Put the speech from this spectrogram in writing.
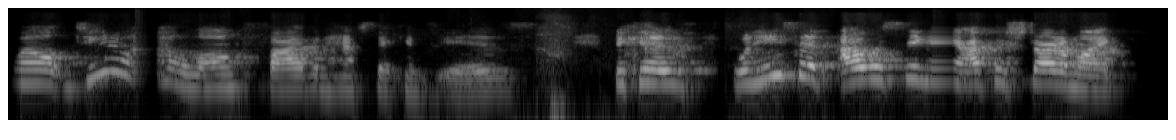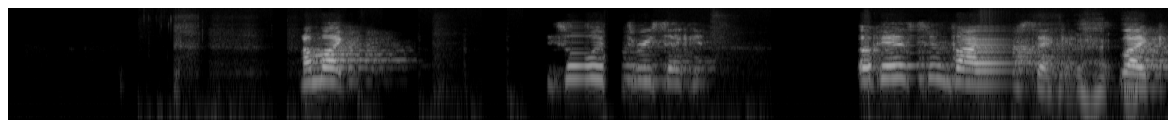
Well, do you know how long five and a half seconds is? Because when he said I was thinking I push start, I'm like, I'm like, it's only three seconds. Okay, it's been five seconds. Like,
